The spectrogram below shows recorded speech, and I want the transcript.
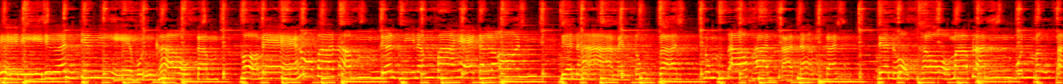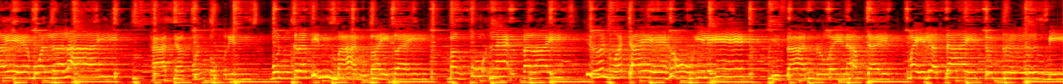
เพณีเดือนเจียงนี้บุญข้าวกำพ่อแม่เฮาพาทำเดือนสี่นำพาแห่กันร้อน เดือนห้าแม่นสงกรานหนุ่มสาวผ่านสาดน้ำกัน เดือนหกเข้ามาพลันบุญบังไฟมวลเรือหลาย ขาดจากฝนตกรินบุญกระานรวยน้ำใจ ไม่เลือกได้จนหรือมี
